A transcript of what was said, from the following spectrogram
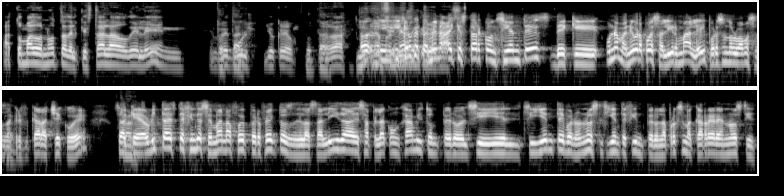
ha tomado nota del que está al lado de él, ¿eh? en, en Red Bull, yo creo. Total. Y, creo que también hay que estar conscientes de que una maniobra puede salir mal, ¿eh? Y por eso no lo vamos a sacrificar a Checo, ¿eh? O sea, que ahorita este fin de semana fue perfecto desde la salida, esa pelea con Hamilton, pero el, si el siguiente, bueno, no es el siguiente fin, pero en la próxima carrera en Austin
